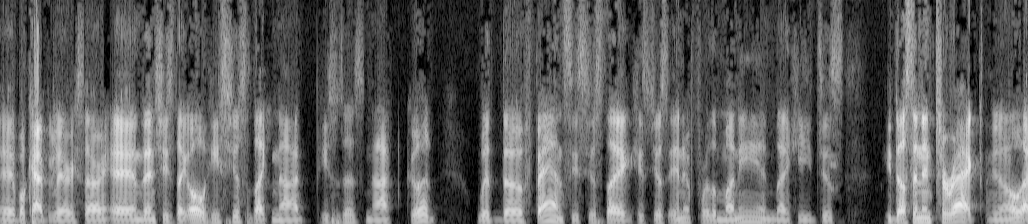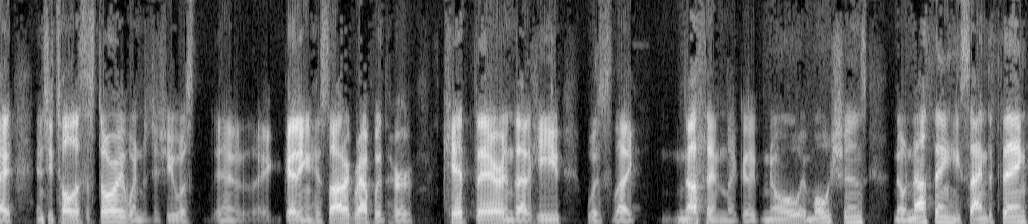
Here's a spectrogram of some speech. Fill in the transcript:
uh, vocabulary. Sorry. And then she's like, oh, he's just like not, he's just not good with the fans. He's just like, he's just in it for the money, and like he just he doesn't interact. You know. I and she told us a story when she was uh, like, getting his autograph with her kid there, and that he was like nothing, like, like no emotions no nothing. He signed the thing,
